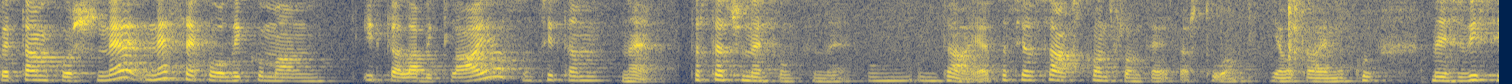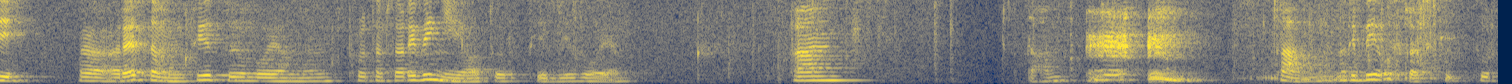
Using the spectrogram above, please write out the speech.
bet tam, kurš ne, neseko likumam, it kā labi klājās, un citam nē. Tas taču nefunkcionē. Un, un tā, ja, tas jau sāks konfrontēt ar to jautājumu, kur mēs visi uh, redzam un piedzīvojam, un, protams, arī viņi jau tur piedzīvojam. Um, tā. tā arī bija uzrakstīts. Tur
